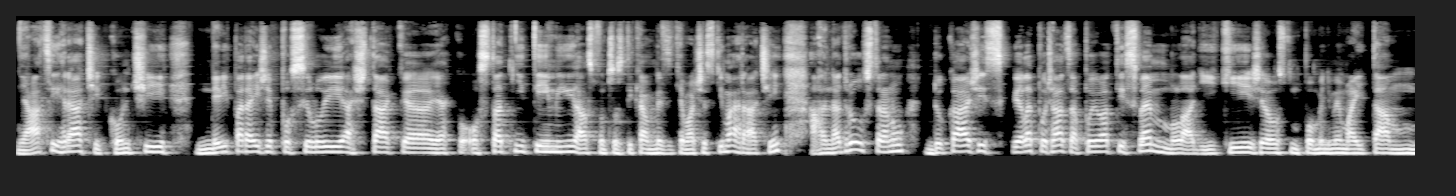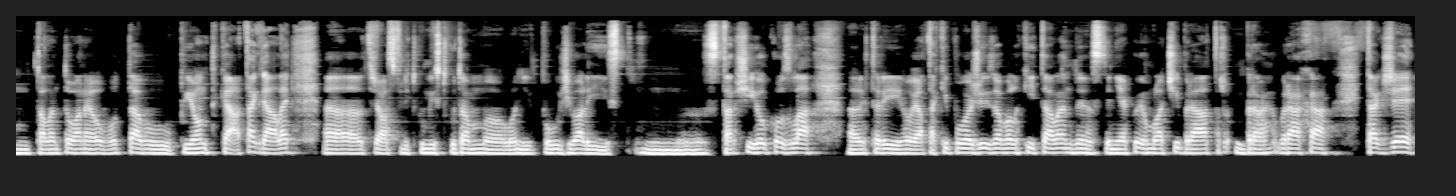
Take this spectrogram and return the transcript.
nějací hráči končí, nevypadají, že posilují až tak eh, jako ostatní týmy, aspoň co se týká mezi těma českýma hráči, ale na druhou stranu dokáží skvěle pořád zapojovat ty své mladíky, že jo, pomeňme, mají tam talentovaného Votavu, Piontka a tak dále. Eh, třeba z Fritku místku tam eh, loni používali mm, staršího kozla, kterýho já taky považuji za velký talent, stejně jako jeho mladší brátr, brácha. Takže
